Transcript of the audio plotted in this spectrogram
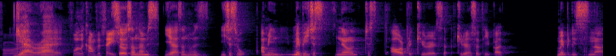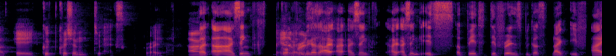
for Yeah, right. for the conversation. So sometimes, yeah, sometimes you just, I mean, maybe just you know, just out of the curious curiosity, but maybe this is not a good question to ask, right? Uh, But uh, I think Go Adam ahead. first. because I, I, I think I, I think it's a bit different because like if I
